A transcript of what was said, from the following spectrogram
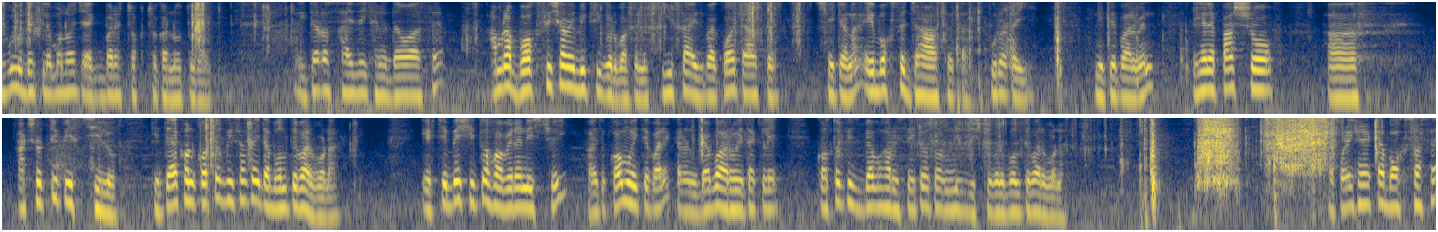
এগুলো দেখলে মনে হয় যে একবারে চকচকা নতুন আর কি। এটারও সাইজ এখানে দেওয়া আছে। আমরা বক্স হিসাবে বিক্রি করব আসলে কী সাইজ বা কয়টা আছে সেটা না। এই বক্সে যা আছে তা পুরোটাই নিতে পারবেন। এখানে পাঁচশো আটষট্টি পিস ছিল। কিন্তু এখন কত পিস আছে এটা বলতে পারব না। এর চেয়ে বেশি তো হবে না নিশ্চয়ই। হয়তো কম হইতে পারে, কারণ ব্যবহার হয়ে থাকলে কত পিস ব্যবহার হয়েছে এটাও তো আমি নির্দিষ্ট করে বলতে পারব না। তারপর এখানে একটা বক্স আছে।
